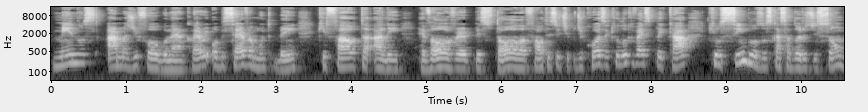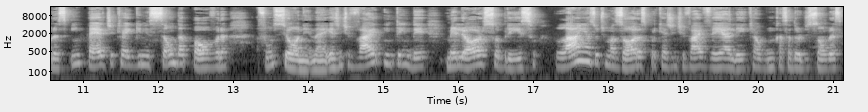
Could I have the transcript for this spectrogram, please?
menos armas de fogo, né? A Clary observa muito bem que falta ali revólver, pistola, falta esse tipo de coisa que o Luke vai explicar que os símbolos dos caçadores de sombras impede que a ignição da pólvora funcione, né? E a gente vai entender melhor sobre isso lá em As Últimas Horas, porque a gente vai ver ali que algum caçador de sombras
